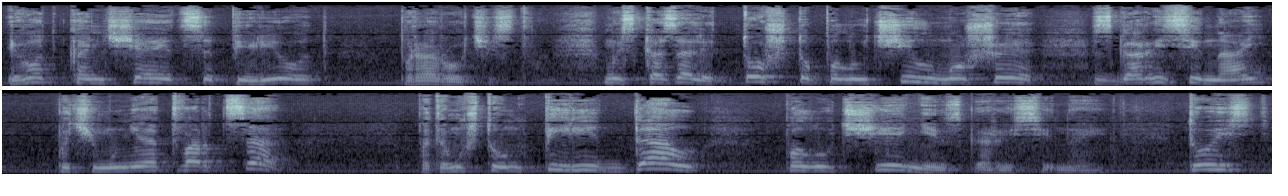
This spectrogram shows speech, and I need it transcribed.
И вот кончается период пророчества. Мы сказали, то, что получил Моше с горы Синай, Почему не от Творца? Потому что он передал получение с горы Синай. То есть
